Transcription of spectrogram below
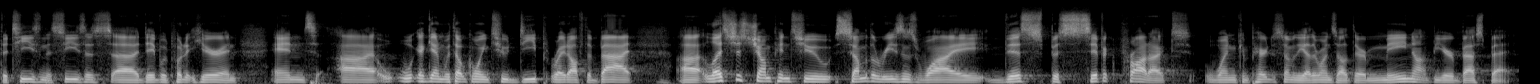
the T's and the C's as uh, Dave would put it here. And and uh, w- again without going too deep right off the bat uh, let's just jump into some of the reasons why this specific product when compared to some of the other ones out there may not be your best bet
